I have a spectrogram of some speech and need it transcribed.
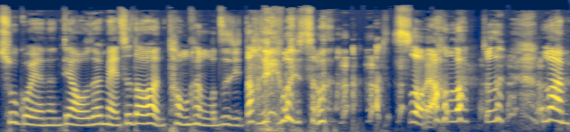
出国也能掉，我真的每次都很痛恨我自己，到底为什么手要乱，就是乱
